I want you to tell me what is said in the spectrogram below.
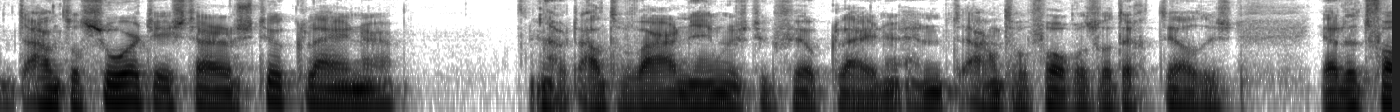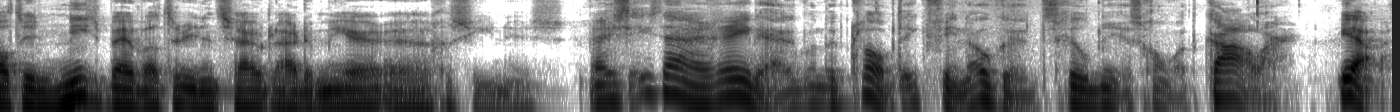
het aantal soorten is daar een stuk kleiner. Nou, het aantal waarnemingen is natuurlijk veel kleiner. En het aantal vogels wat er geteld is, ja, dat valt in niet bij wat er in het Zuidlaardermeer uh, gezien is. Ja, is. Is daar een reden eigenlijk? Want dat klopt. Ik vind ook, het Schildmeer is gewoon wat kaler. Ja,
